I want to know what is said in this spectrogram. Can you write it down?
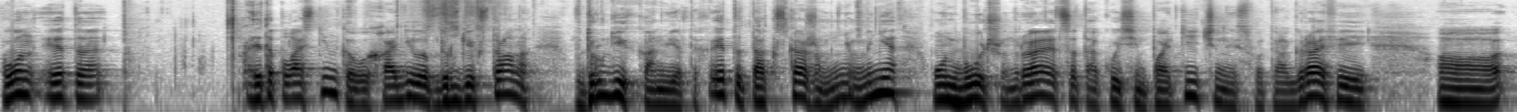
он это, эта пластинка выходила в других странах, в других конвертах. Это, так скажем, мне он больше нравится, такой симпатичный, с фотографией. А,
